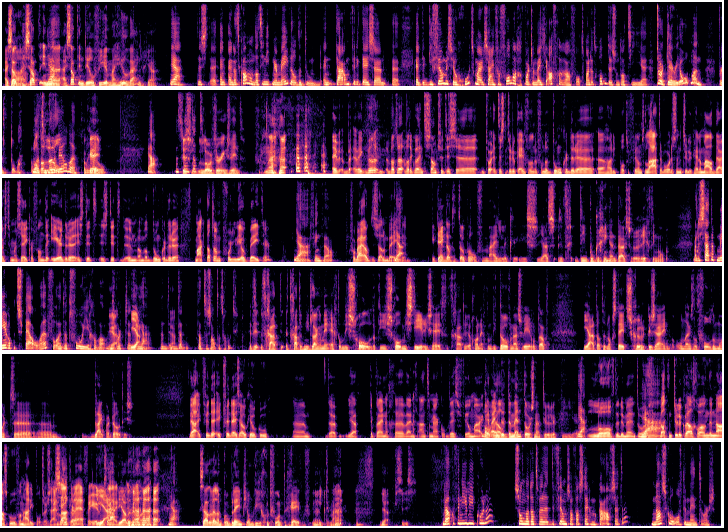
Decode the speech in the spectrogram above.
Hij zat, Ah. hij zat, in, Ja. eh, hij zat in deel 4, maar heel weinig, ja. Ja, dus, eh, en, en dat kwam omdat hij niet meer mee wilde doen. En daarom vind ik deze... eh, kijk, die- die film is heel goed, maar zijn vervolg wordt een beetje afgeraffeld. Maar dat komt dus omdat hij... eh, door Gary Oldman. Verdomme. Omdat een hij niet lul. wilde. Oké. Ja. Dat, Dus dat, Lord of the Rings wint. Hey, ik wilde, wat, wel- wat ik wel interessant vind is... eh, het, is natuurlijk een van de, van de donkerdere eh, Harry Potter films. Later worden ze natuurlijk helemaal duister. Maar zeker van de eerdere is dit, is dit een, een wat donkerdere. Maakt dat hem voor jullie ook beter? ja, vind ik wel. Voor mij ook dus wel een beetje. Ja. Ik denk dat het ook wel onvermijdelijk is. Ja, het- die boeken gingen een duistere richting op. Maar er staat ook meer op het spel, hè? Voor, dat voel je gewoon. Dus Ja. wordt, het- Ja. ja. dat, Ja. Dat, dat is altijd goed. Het, is- het, gaat, het gaat ook niet langer meer echt om die school, dat die school mysteries heeft. Het gaat weer gewoon echt om die tovenaarswereld, dat, ja, dat er nog steeds schurken zijn, ondanks dat Voldemort eh, ehm, blijkbaar dood is. Ja, ik vind, de- ik vind deze ook heel cool. Ehm, daar, ja, ik heb weinig, eh, weinig aan te merken op deze film. Maar ik Oh, heb en wel... de Dementors natuurlijk. Die, eh, Ja. Love the Dementors. Ja. Wat natuurlijk wel gewoon de Nazgul van Harry Potter zijn. Zeker. Laten we even eerlijk ja, zijn. die hadden wel een, Ja. ze hadden wel een probleempje om die goed vorm te geven of uniek te maken. Ja, precies. Welke vinden jullie cooler? Zonder dat we de films alvast tegen elkaar afzetten? Nazgul of de Mentors?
